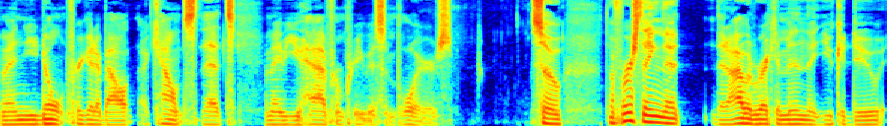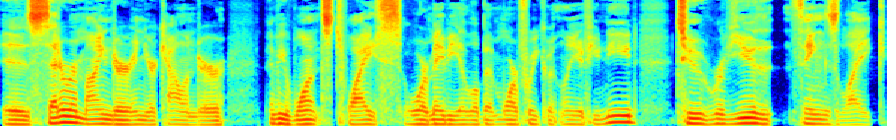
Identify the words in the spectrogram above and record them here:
and you don't forget about accounts that maybe you had from previous employers. So, the first thing that, that I would recommend that you could do is set a reminder in your calendar maybe once, twice, or maybe a little bit more frequently if you need to review things like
